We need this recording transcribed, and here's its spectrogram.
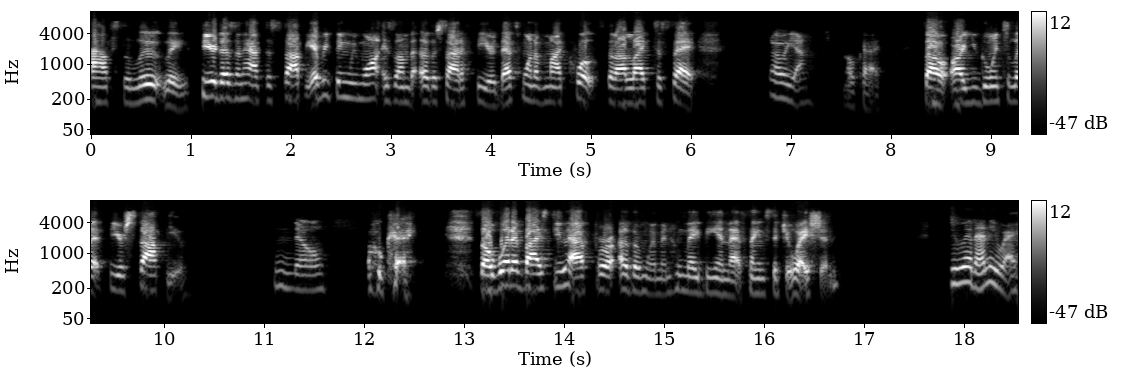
Absolutely. Fear doesn't have to stop you. Everything we want is on the other side of fear. That's one of my quotes that I like to say. Oh yeah. Okay. So are you going to let fear stop you? No. Okay. So what advice do you have for other women who may be in that same situation? Do it anyway.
